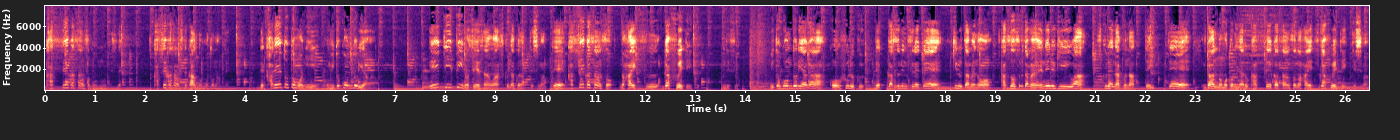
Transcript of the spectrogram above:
活性化酸素も生むんですね。活性化酸素ってがんの元なんで。で加齢とともにミトコンドリアは ATP の生産は少なくなってしまって活性化酸素の排出が増えていくんですよ。ミトコンドリアがこう古く劣化するにつれて生きるための活動するためのエネルギーは作れなくなっていってがんの元になる活性化酸素の排出が増えていってしまう。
